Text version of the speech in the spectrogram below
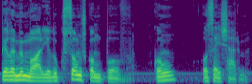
pela memória do que somos como povo, com ou sem charme.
